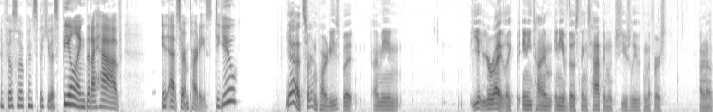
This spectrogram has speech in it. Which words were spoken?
I feel so conspicuous feeling that I have at certain parties. Do you? Yeah, at certain parties, but I mean, yeah, you're right. Like anytime any of those things happen, which usually within the first, I don't know,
